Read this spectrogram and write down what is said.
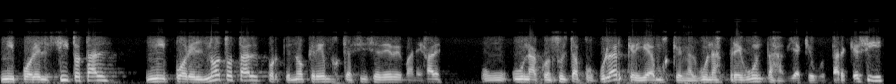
ni por el sí total ni por el no total, porque no creemos que así se debe manejar una consulta popular. Creíamos que en algunas preguntas había que votar que sí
